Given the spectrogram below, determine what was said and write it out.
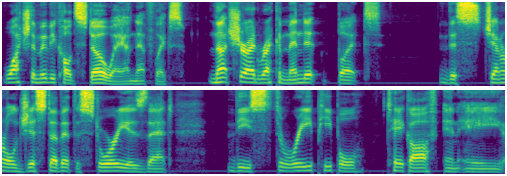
Watched a movie called Stowaway on Netflix. Not sure I'd recommend it, but this general gist of it, the story is that these three people take off in a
